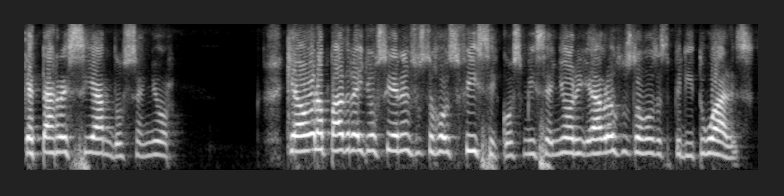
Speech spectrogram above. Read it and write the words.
que está reciando, Señor. Que ahora, Padre, ellos cierren sus ojos físicos, mi Señor, y abran sus ojos espirituales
